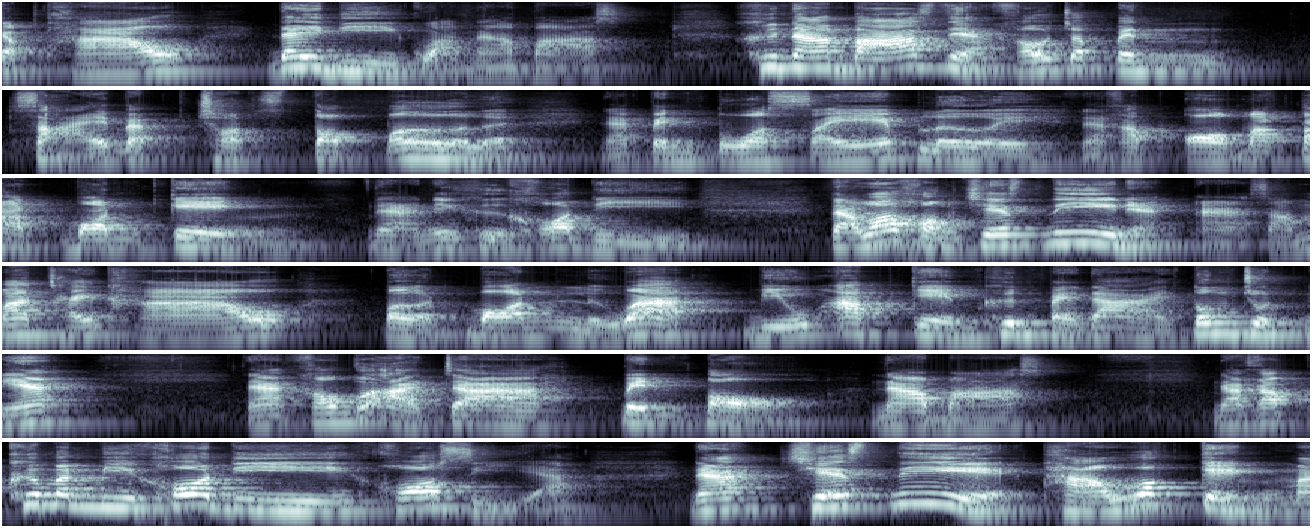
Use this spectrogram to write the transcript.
กับเท้าได้ดีกว่านาบาส คือนาบาสเนี่ยเขาจะเป็นสายแบบช็อตสต็อปเปอร์เลยนะเป็นตัวเซฟเลยนะครับ ออกมาตัดบอลเก่งนะนี่คือข้อดี แต่ว่าของเชสนี่เนี่ยสามารถใช้เท้า เปิดบอลหรือว่าบิวอัพเกมขึ้นไปได้ ตรงจุดเนี้ยนะเขาก็อาจจะเป็นต่อนาบาสนะครับคือมันมีข้อดีข้อเสียนะเชสนี่ถามว่าเก่งไหม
